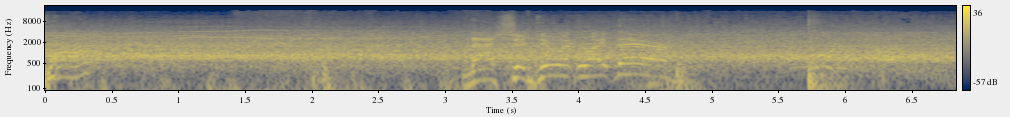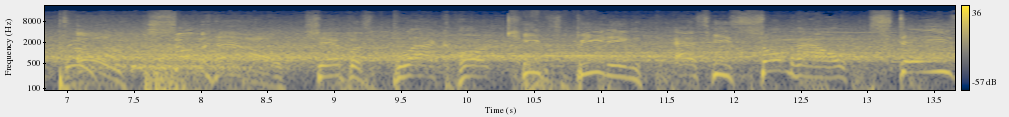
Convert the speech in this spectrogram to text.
Pump. That should do it right there. Oh, somehow. Ciampa's black heart keeps beating as he somehow stays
